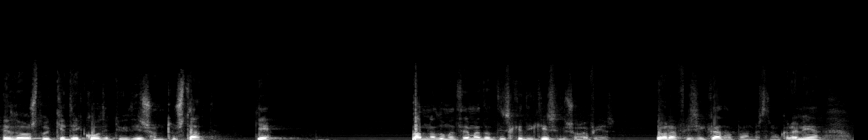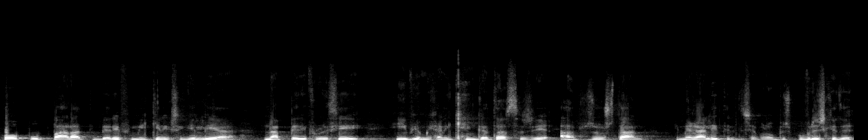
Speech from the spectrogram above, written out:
εδώ στο κεντρικό δελτίο ειδήσεων του ΣΤΑΡΤ. Και πάμε να δούμε θέματα της κεντρικής ειδησιογραφίας. Τώρα φυσικά θα πάμε στην Ουκρανία, όπου παρά την περίφημη εκείνη εξαγγελία να περιφρουρηθεί η βιομηχανική εγκατάσταση Αυζοστάλ, η μεγαλύτερη της Ευρώπης που βρίσκεται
